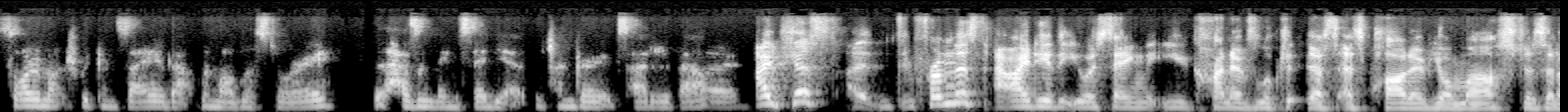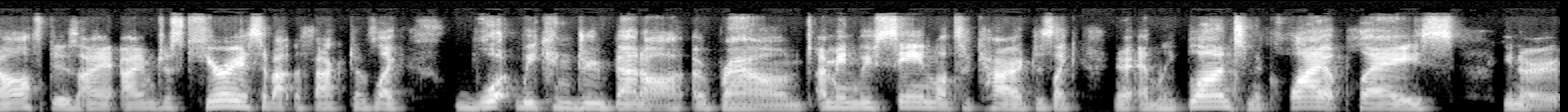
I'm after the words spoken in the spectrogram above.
so much we can say about the mother story that hasn't been said yet, which I'm very excited about. I just, uh, from this idea that you were saying that you kind of looked at this as part of your masters at AFTRS, I, I'm just curious about the fact of like what we can do better around. I mean, we've seen lots of characters like, you know, Emily Blunt in A Quiet Place, you know,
